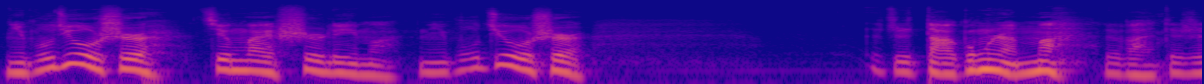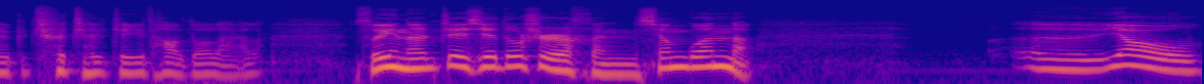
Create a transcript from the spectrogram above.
你不就是境外势力吗？你不就是这打工人嘛，对吧？这这这这这一套都来了。所以呢，这些都是很相关的。呃，要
